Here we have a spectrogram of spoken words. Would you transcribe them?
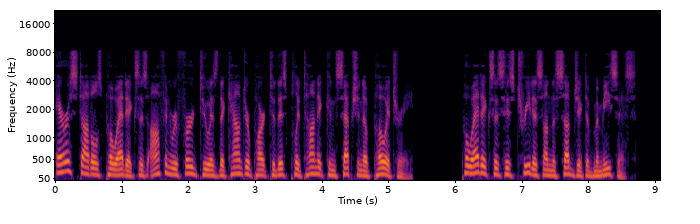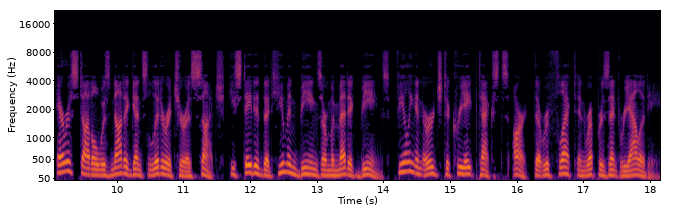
Aristotle's Poetics is often referred to as the counterpart to this Platonic conception of poetry. Poetics is his treatise on the subject of mimesis. Aristotle was not against literature as such, he stated that human beings are mimetic beings, feeling an urge to create texts art that reflect and represent reality.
